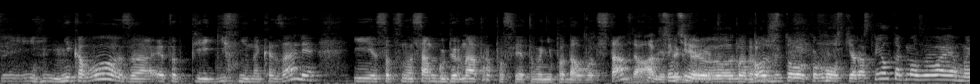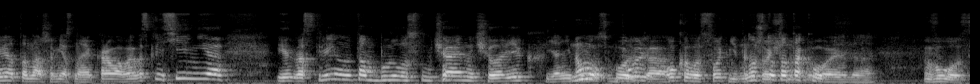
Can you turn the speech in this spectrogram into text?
никого за этот перегиб не наказали. И, собственно, сам губернатор после этого не подал в отставку. Да, акцентирую на то, что Курновский расстрел, так называемый, это наше местное кровавое воскресенье. И расстреляно там было случайно человек, я не ну, помню сколько. около сотни. Ну, что-то такое, да. Вот.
